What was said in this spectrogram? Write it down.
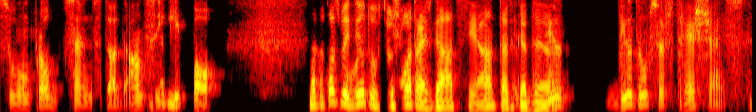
somu producentu, tādu Ansiju Kipo. Nu, tas bija 2002. gads, jā, tad, kad. 2003.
